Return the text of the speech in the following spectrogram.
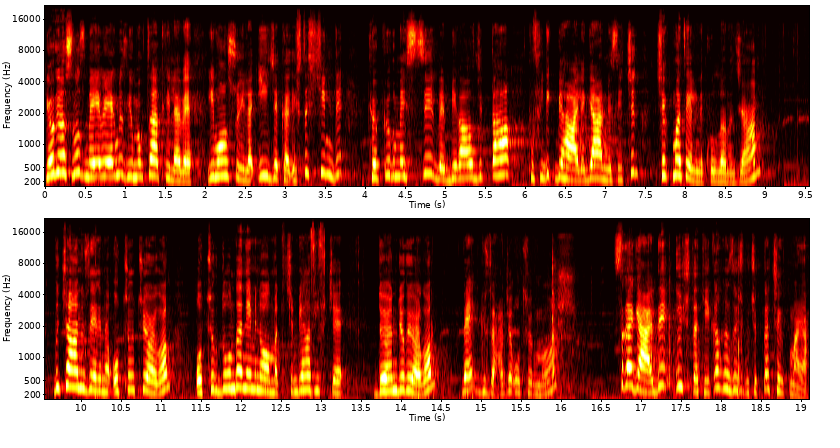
Görüyorsunuz meyvelerimiz yumurta akıyla ve limon suyuyla iyice karıştı. Şimdi köpürmesi ve birazcık daha pufidik bir hale gelmesi için çırpma telini kullanacağım. Bıçağın üzerine oturtuyorum. Oturduğundan emin olmak için bir hafifçe döndürüyorum ve güzelce oturmuş. Sıra geldi 3 dakika hız 3.5'da çırpmaya.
